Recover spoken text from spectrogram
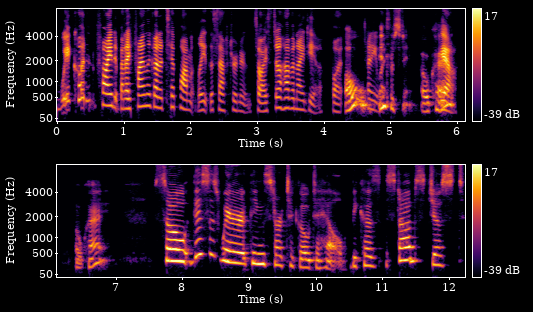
we couldn't find it. But I finally got a tip on it late this afternoon. So I still have an idea. But Oh, Anyway. interesting. Okay. Yeah. Okay. So this is where things start to go to hell because Stubbs just,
